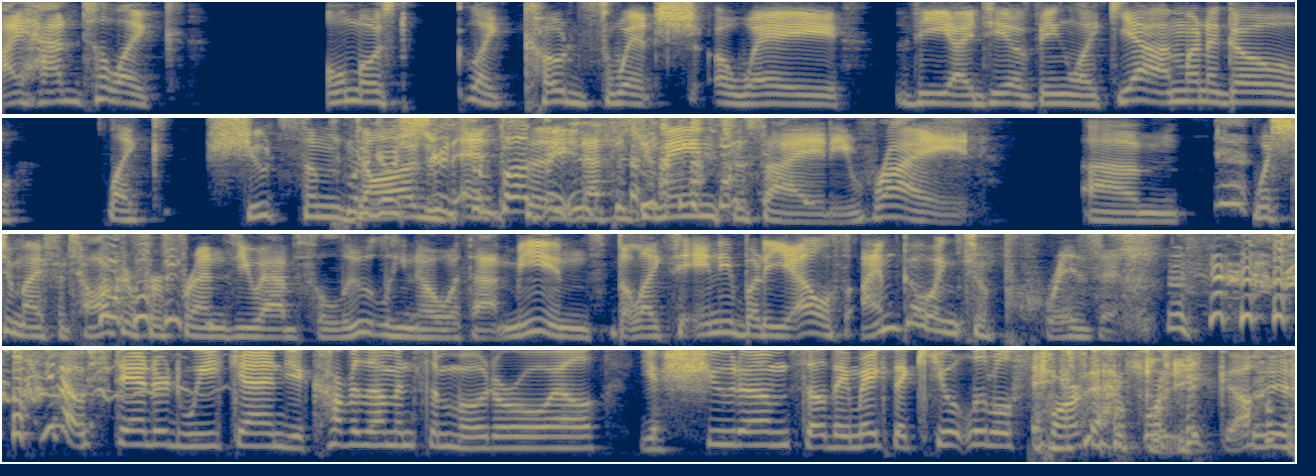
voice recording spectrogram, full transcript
I had to like almost like code switch away the idea of being like yeah I'm going to go like shoot some dogs shoot some at, so- puppies. at the humane society right um which to my photographer friends you absolutely know what that means but like to anybody else i'm going to prison You know, standard weekend. You cover them in some motor oil. You shoot them so they make the cute little sparks before they go.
